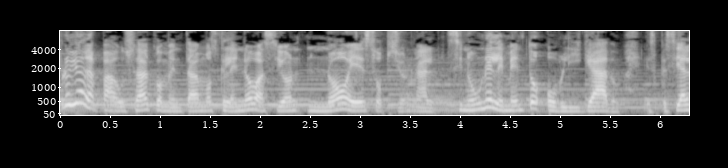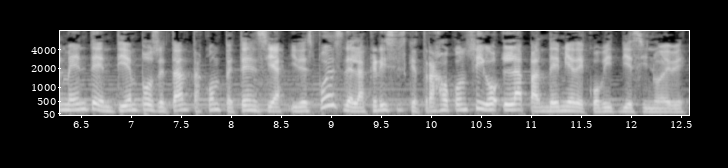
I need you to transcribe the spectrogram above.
Previo a la pausa, comentamos que la innovación no es opcional, sino un elemento obligado, especialmente en tiempos de tanta competencia y después de la crisis que trajo consigo la pandemia de COVID-19.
